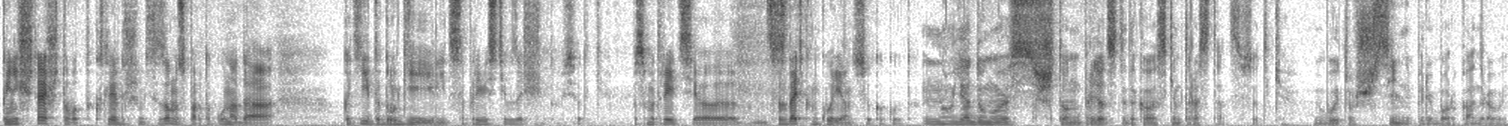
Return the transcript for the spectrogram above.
Ты не считаешь, что вот к следующему сезону Спартаку надо какие-то другие лица привести в защиту все-таки? Посмотреть, э, создать конкуренцию какую-то. Ну, я думаю, что он придется кого с кем-то расстаться все-таки. Будет уж сильный перебор кадровый.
